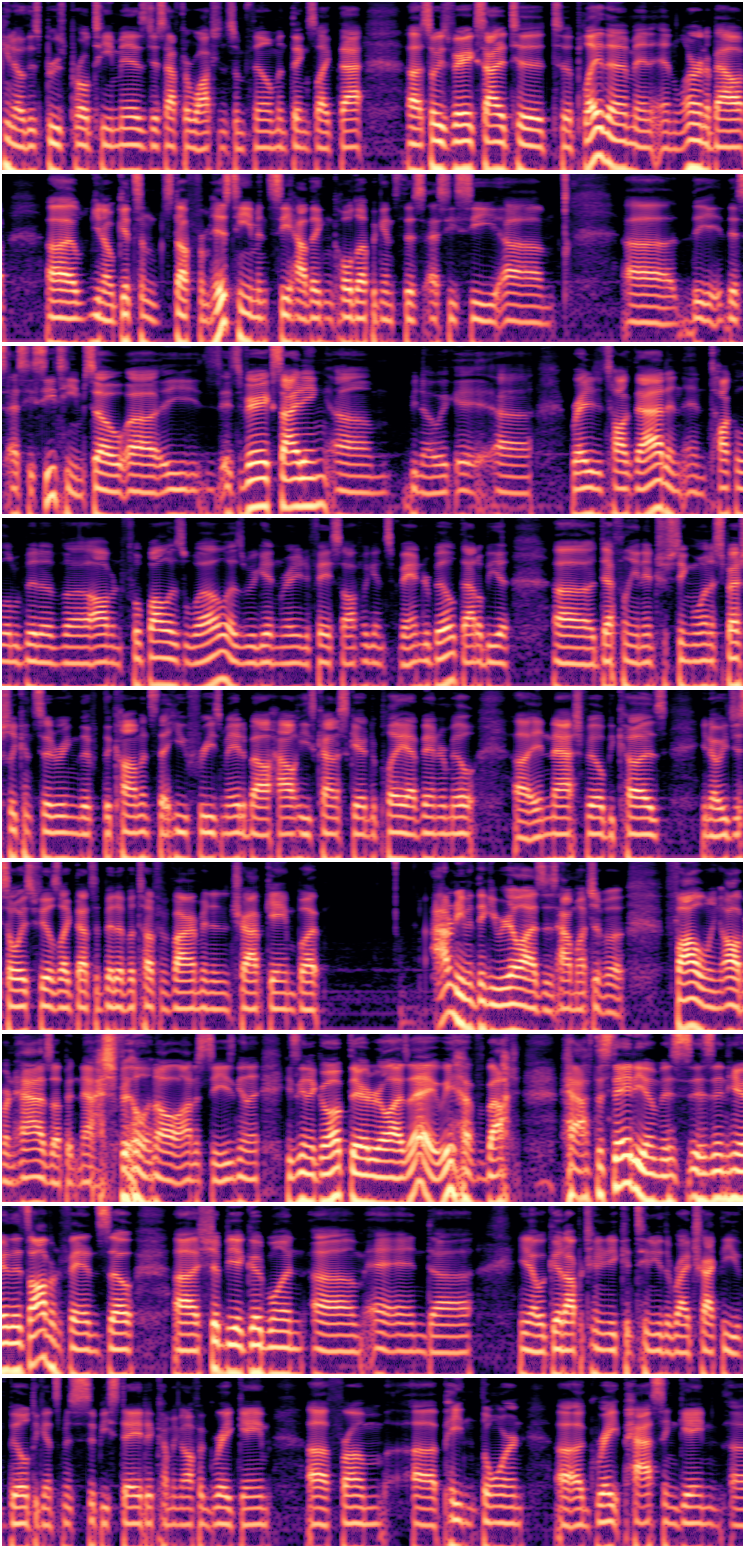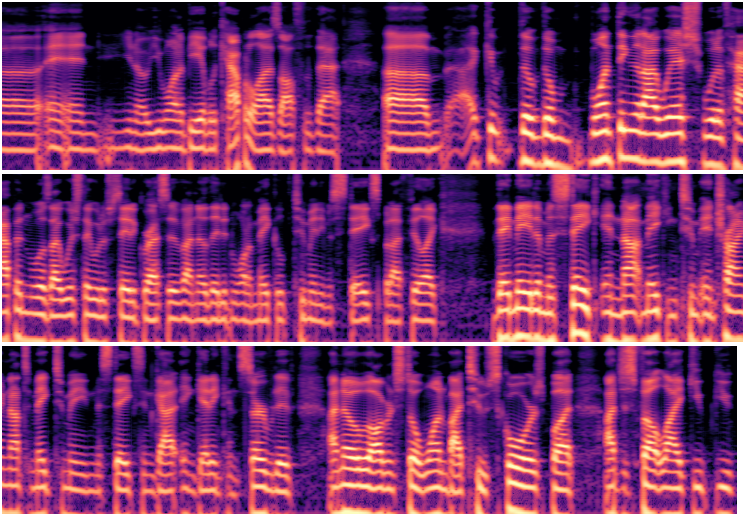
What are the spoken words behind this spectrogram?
you know, this Bruce Pearl team is just after watching some film and things like that. Uh, so he's very excited to to play them and, and learn about. Uh, you know, get some stuff from his team and see how they can hold up against this SEC um, uh, the this SEC team. So uh, it's very exciting. Um, you know, it, uh, ready to talk that and, and talk a little bit of uh, Auburn football as well as we're getting ready to face off against Vanderbilt. That'll be a uh, definitely an interesting one, especially considering the the comments that Hugh Freeze made about how he's kind of scared to play at Vanderbilt uh, in Nashville because you know he just always feels like that's a bit of a tough environment in a trap game, but I don't even think he realizes how much of a following Auburn has up in Nashville. In all honesty, he's gonna he's gonna go up there and realize, hey, we have about half the stadium is is in here that's Auburn fans. So uh, should be a good one, um, and uh, you know a good opportunity to continue the right track that you've built against Mississippi State, coming off a great game uh, from uh, Payton Thorne, uh, a great passing game, uh, and, and you know you want to be able to capitalize off of that. Um, I, the the one thing that I wish would have happened was I wish they would have stayed aggressive. I know they didn't want to make too many mistakes, but I feel like they made a mistake in not making too in trying not to make too many mistakes and got in getting conservative. I know Auburn still won by two scores, but I just felt like you you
